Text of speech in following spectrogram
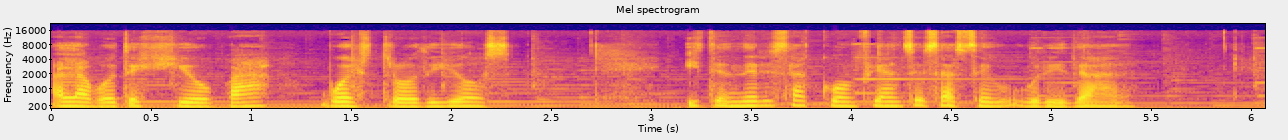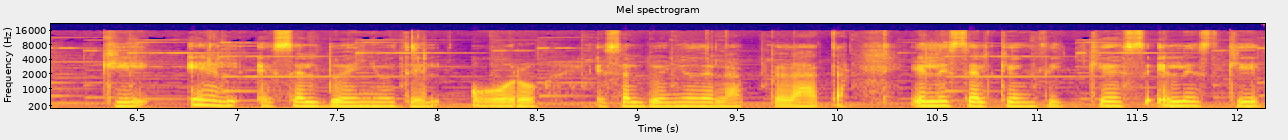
a la voz de Jehová, vuestro Dios, y tener esa confianza, esa seguridad que Él es el dueño del oro, es el dueño de la plata, Él es el que enriquece, Él es que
